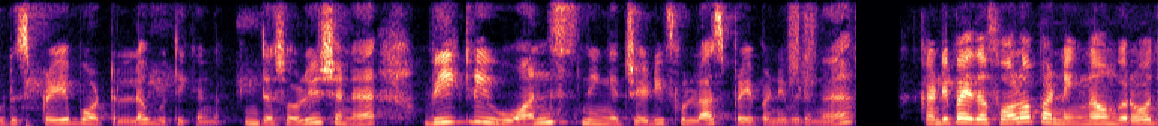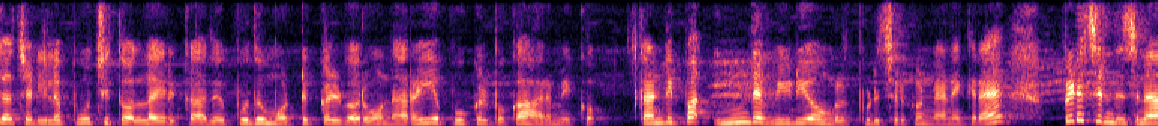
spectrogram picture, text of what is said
ஒரு ஸ்ப்ரே பாட்டிலில் ஊற்றிக்கோங்க இந்த சொல்யூஷனை வீக்லி ஒன்ஸ் நீங்கள் செடி ஃபுல்லாக ஸ்ப்ரே பண்ணி விடுங்க. கண்டிப்பாக இதை ஃபாலோ பண்ணிங்கன்னா உங்கள் ரோஜா செடியில் பூச்சி தொல்லை இருக்காது புது மொட்டுக்கள் வரும் நிறைய பூக்கள் பூக்க ஆரம்பிக்கும். கண்டிப்பாக இந்த வீடியோ உங்களுக்கு பிடிச்சிருக்கும்னு நினைக்கிறேன். பிடிச்சிருந்துச்சுன்னா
